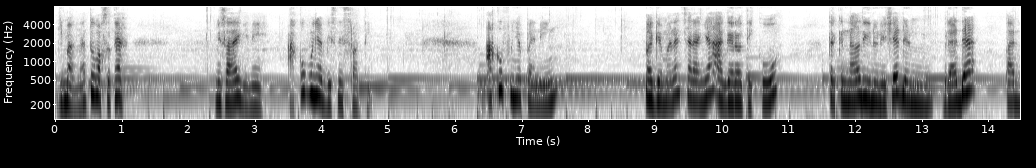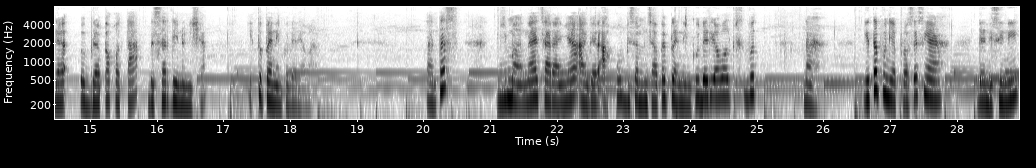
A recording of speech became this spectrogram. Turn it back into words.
Gimana tuh maksudnya? Misalnya gini, aku punya bisnis roti. Aku punya planning bagaimana caranya agar rotiku terkenal di Indonesia dan berada pada beberapa kota besar di Indonesia. Itu planningku dari awal. Lantas, gimana caranya agar aku bisa mencapai planningku dari awal tersebut. Nah, kita punya prosesnya. Dan di sini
